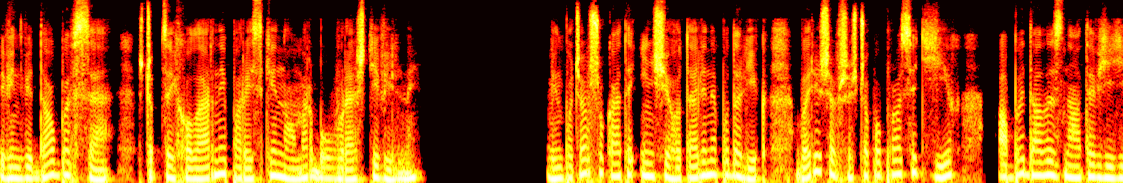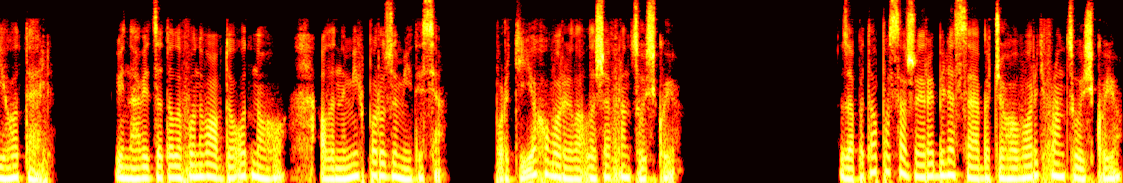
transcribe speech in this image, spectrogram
Він віддав би все, щоб цей холерний паризький номер був врешті вільний. Він почав шукати інші готелі неподалік, вирішивши, що попросить їх, аби дали знати в її готель. Він навіть зателефонував до одного, але не міг порозумітися. Портія говорила лише французькою. Запитав пасажира біля себе, чи говорить французькою,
